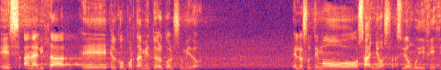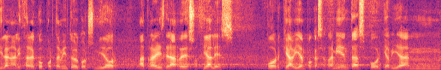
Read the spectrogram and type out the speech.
es analizar eh, el comportamiento del consumidor. En los últimos años ha sido muy difícil analizar el comportamiento del consumidor a través de las redes sociales, porque habían pocas herramientas, porque habían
